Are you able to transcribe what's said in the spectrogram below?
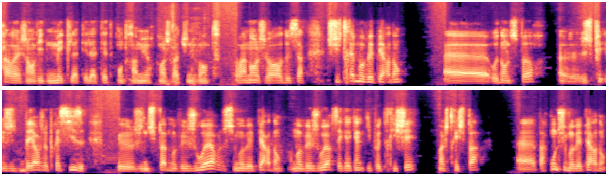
Ah ouais, j'ai envie de m'éclater la tête contre un mur quand je rate une vente. Vraiment, j'ai horreur de ça. Je suis très mauvais perdant euh, dans le sport. Euh, D'ailleurs, je précise que je ne suis pas mauvais joueur, je suis mauvais perdant. Un mauvais joueur, c'est quelqu'un qui peut tricher. Moi, je triche pas. Euh, par contre, je suis mauvais perdant.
